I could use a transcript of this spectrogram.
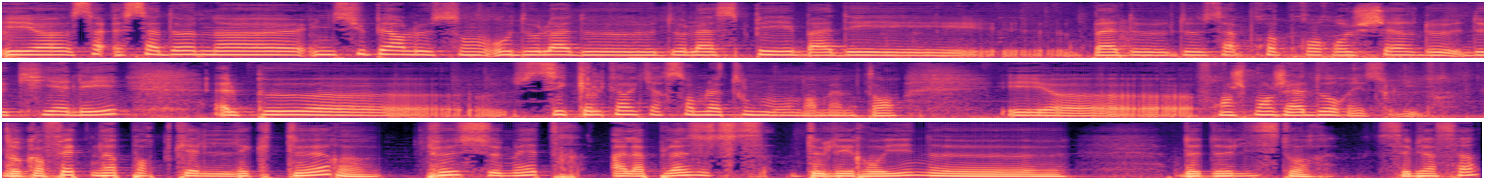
Et euh, ça, ça donne euh, une super leçon au-delà de, de l'aspect bah, des, bah, de, de sa propre recherche de, de qui elle est. Elle peut, c'est quelqu'un qui ressemble à tout le monde en même temps. Et euh, franchement, j'ai adoré ce livre. Donc, en fait, n'importe quel lecteur peut se mettre à la place de l'héroïne de, de l'histoire. C'est bien ça?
